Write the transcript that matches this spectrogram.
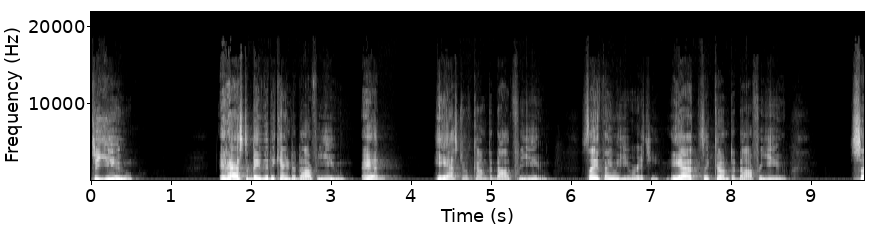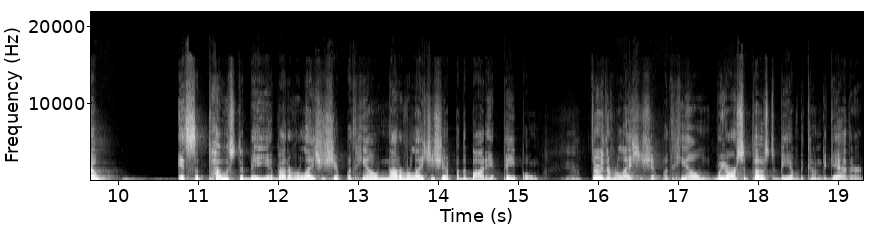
To you, it has to be that he came to die for you. Ed, he has to have come to die for you. Same thing with you, Richie. He had to come to die for you. So it's supposed to be about a relationship with him, not a relationship with the body of people. Through the relationship with him, we are supposed to be able to come together.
